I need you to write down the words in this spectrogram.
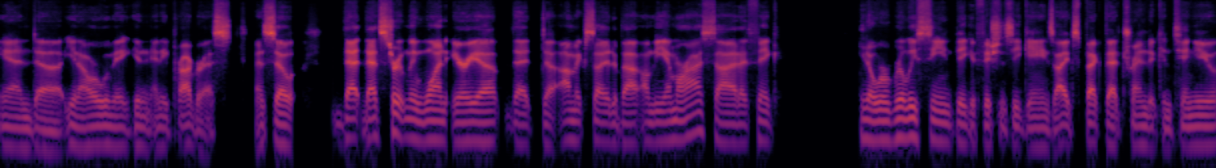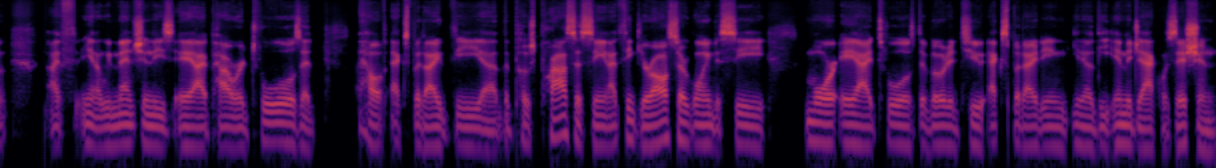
and uh, you know, are we making any progress? And so that that's certainly one area that uh, I'm excited about. On the MRI side, I think you know we're really seeing big efficiency gains. I expect that trend to continue. I you know we mentioned these AI powered tools that help expedite the uh, the post processing. I think you're also going to see more AI tools devoted to expediting, you know, the image acquisition.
